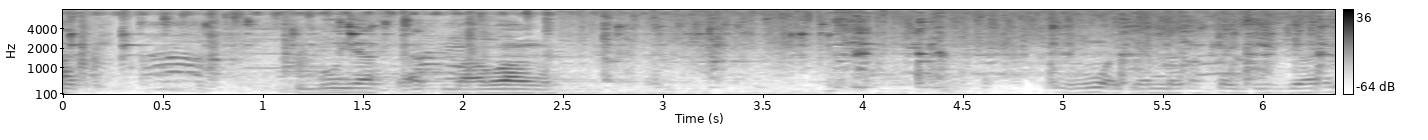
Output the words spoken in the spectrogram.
at sibuyas at bawang. Oo, ayan mga kaibigan.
